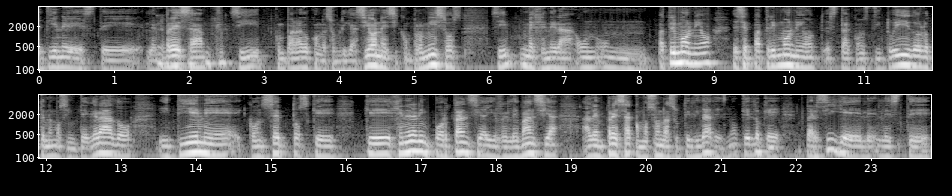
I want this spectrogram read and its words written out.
que tiene este la empresa, sí, comparado con las obligaciones y compromisos, ¿sí? me genera un, patrimonio, ese patrimonio está constituido, lo tenemos integrado y tiene conceptos que, que generan importancia y relevancia a la empresa como son las utilidades, ¿no? que es lo que persigue el, este,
